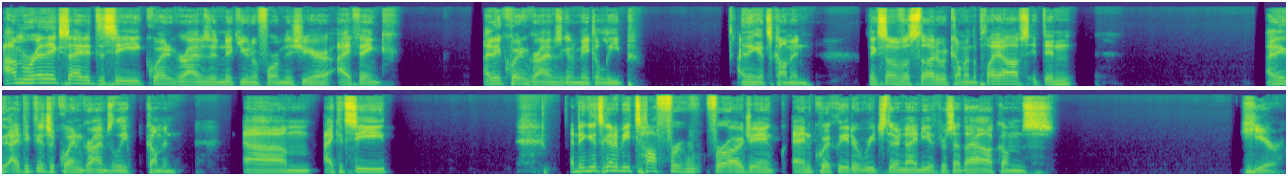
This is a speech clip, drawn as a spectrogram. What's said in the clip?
I'm really excited to see Quentin Grimes in Knick uniform this year. I think I think Quentin Grimes is going to make a leap. I think it's coming. I think some of us thought it would come in the playoffs. It didn't. I think I think there's a Quentin Grimes leap coming. Um, I could see I think it's going to be tough for for RJ and, and Quickley to reach their 90th percentile outcomes here,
